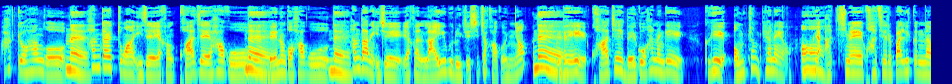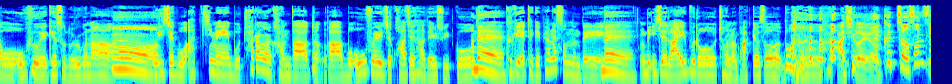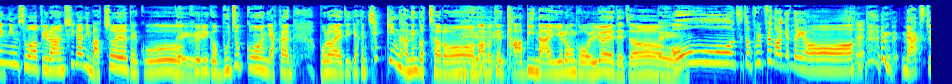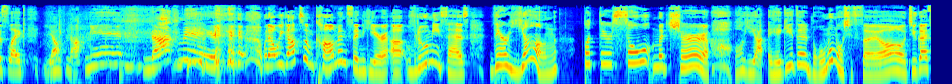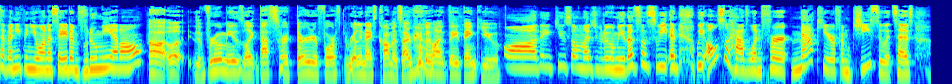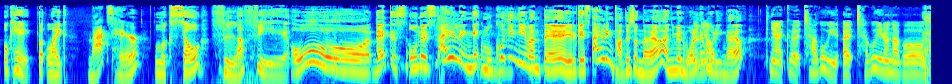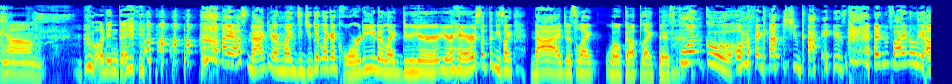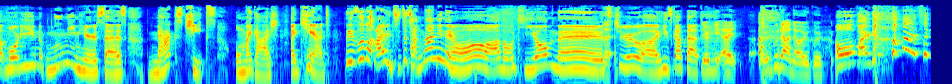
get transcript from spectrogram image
학교 한 거, 네. 한달 동안 이제 약간 과제 하고, 네. 내는 거 하고, 네. 한 달은 이제 약간 라이브로 이제 시작하거든요. 네. 근데 과제 내고 하는 게, 그게 엄청 편해요. 어. 그냥 아침에 과제를 빨리 끝나고 오후에 계속 놀거나, 어. 뭐 이제 뭐 아침에 뭐 촬영을 간다던가, 뭐 오후에 이제 과제 다 낼 수 있고, 네. 그게 되게 편했었는데, 네. 근데 이제 라이브로 저는 바뀌어서 너무 아쉬워요. 그쵸. 선생님 수업이랑 시간이 맞춰야 되고, 네. 그리고 무조건 약간, 뭐라 해야 돼, 약간 체킹 가는 것처럼, 네. 아마 그 답이나 이런 거 올려야 되죠. 네. 오, 진짜 불편하겠네요. 네. Max just like, yep, not me, not me. well, now we got some comments in here. Uh, Rumi says, they're young, but they're so mature. 어, 이 아- 애기들 너무 멋있어요. Do you guys have anything you want to say to Vroomi at all? Uh, well, the Vroomi is like that's her third or fourth really nice comment. So I really want to say thank you. Aw, thank you so much, Vroomi. That's so sweet. And we also have one for Mac here from Jisoo. It says, okay, but like, Mac's hair looks so fluffy. 오, 맥 오늘 스타일링 뭐 코디님한테 이렇게 스타일링 받으셨나요? 아니면 원래 아니요. 머리인가요? 그냥 그 자고 일, 아, 자고 일어나고 그냥 머리인데 I asked Mac here. I'm like, did you get like a cordy to like do your your hair or something? He's like, nah, I just like woke up like this. Kuangku. Oh my gosh, you guys. And finally, uh, Maureen Moomin here says, Mac's cheeks. Oh my gosh, I can't. These little, 아 진짜 장난이네요. 아 너무 귀엽네. It's 네. true. Uh, he's got that. 여기 아, 얼굴 안에 얼굴. Oh my god.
